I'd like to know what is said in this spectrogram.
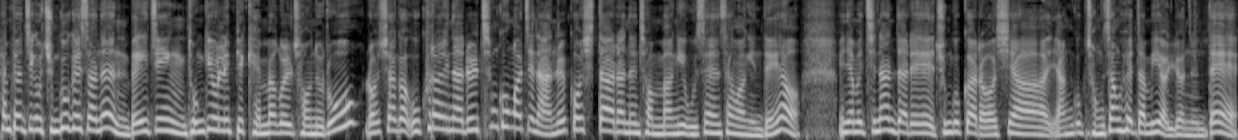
한편 지금 중국에서는 베이징 동 계올림픽 개막을 전후로 러시아가 우크라이나를 침공하진 않을 것이다라는 전망이 우세한 상황인데요. 왜냐하면 지난달에 중국과 러시아 양국 정상회담이 열렸는데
